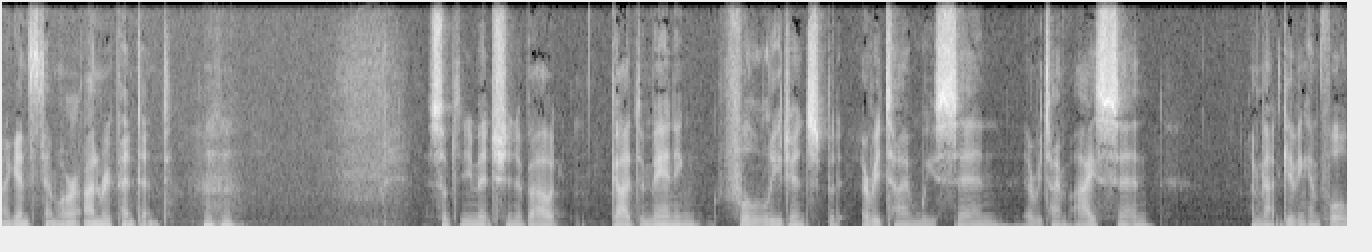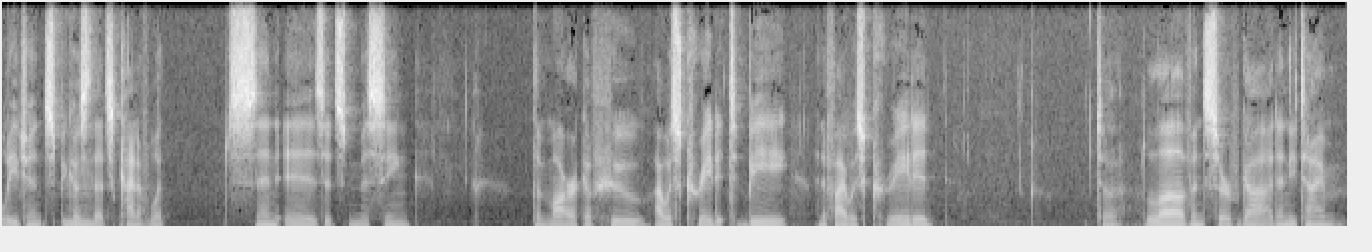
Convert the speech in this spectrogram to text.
against him who are unrepentant. something you mentioned about God demanding full allegiance, but every time we sin, every time I sin, I'm not giving him full allegiance because Mm. that's kind of what sin is. It's missing the mark of who I was created to be. And if I was created to love and serve God, anytime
